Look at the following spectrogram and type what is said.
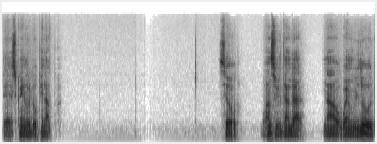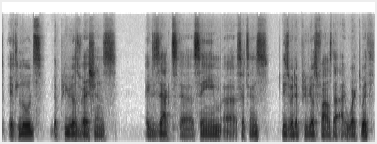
the screen would open up. So once we've done that, now when we load, it loads the previous versions exact uh, same uh, settings. These were the previous files that I worked with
